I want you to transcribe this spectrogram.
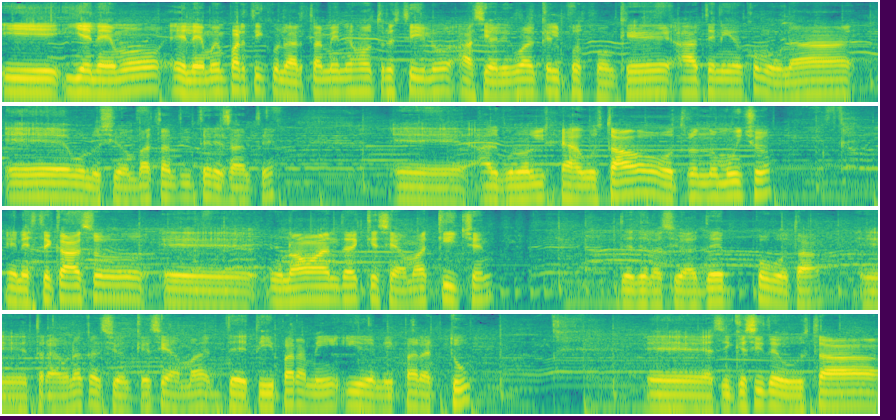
Y, el emo, el emo en particular también es otro estilo, así al igual que el post-punk que ha tenido como una evolución bastante interesante. Eh, algunos les ha gustado, otros no mucho. En este caso, eh, una banda que se llama Kitchen, desde la ciudad de Bogotá, eh, trae una canción que se llama De ti para mí y de mí para tú. Eh, así que si te gusta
